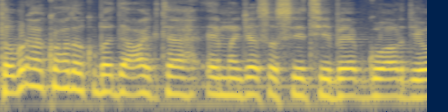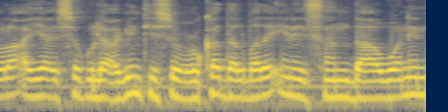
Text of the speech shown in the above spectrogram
Tababaraha kooxda kubadda cagta ee manchester city beb guardiola ayaa isagu laacibiintiisa wuxuu ka dalbaday inaysan daawanin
